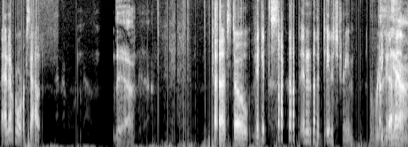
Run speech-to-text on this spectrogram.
that never works out. Yeah. Uh, so they get sucked up in another data stream. Rika Yeah,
